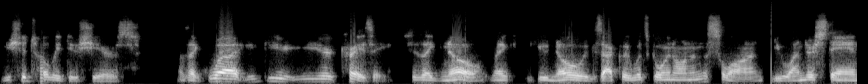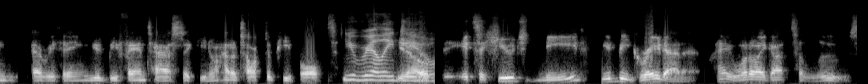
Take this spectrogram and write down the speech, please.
You should totally do shears. I was like, What? You, you're crazy. She's like, No, like, you know exactly what's going on in the salon. You understand everything. You'd be fantastic. You know how to talk to people. You really You do. know, it's a huge need. You'd be great at it. Hey, what do I got to lose?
